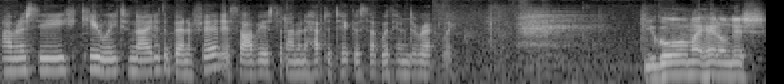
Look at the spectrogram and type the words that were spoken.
I'm going to see Keighley tonight at the benefit. It's obvious that I'm going to have to take this up with him directly. You go over my head on this,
